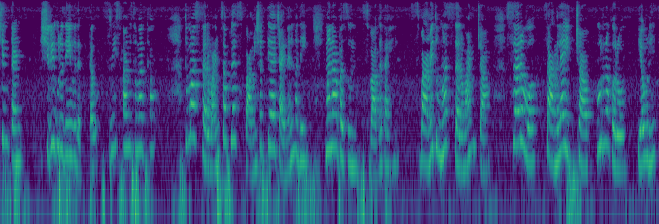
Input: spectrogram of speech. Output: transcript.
चिंतन श्री गुरुदेव दत्त श्री स्वामी समर्थ. तुम्हा सर्वांचं आपल्या स्वामी शक्ती या चॅनलमध्ये मनापासून स्वागत आहे. स्वामी तुम्हा सर्वांच्या सर्व चांगल्या इच्छा पूर्ण करोत एवढीच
